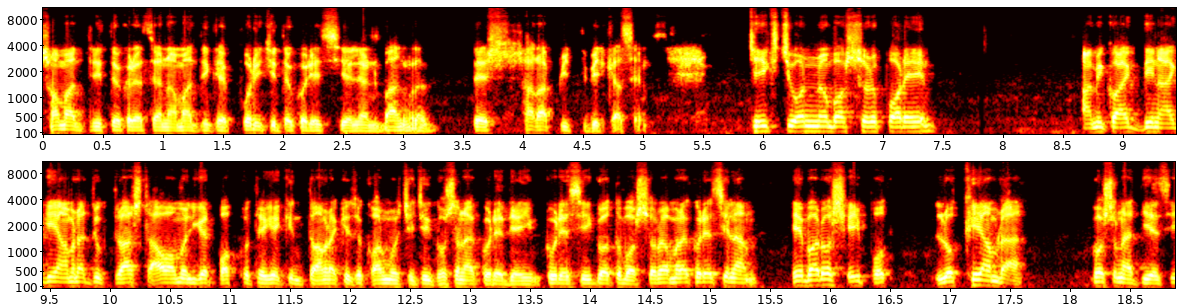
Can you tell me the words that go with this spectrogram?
সমাদৃত করেছেন, আমাদেরকে পরিচিত করেছিলেন বাংলাদেশ সারা পৃথিবীর কাছে। ঠিক চুয়ান্ন বছর পরে আমি কয়েকদিন আগে আমরা যুক্তরাষ্ট্র আওয়ামী লীগের পক্ষ থেকে কিন্তু আমরা কিছু কর্মসূচি ঘোষণা করে দেই, করেছি, গত বছর আমরা করেছিলাম। এবারও সেই লক্ষ্যে আমরা ঘোষণা দিয়েছি।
